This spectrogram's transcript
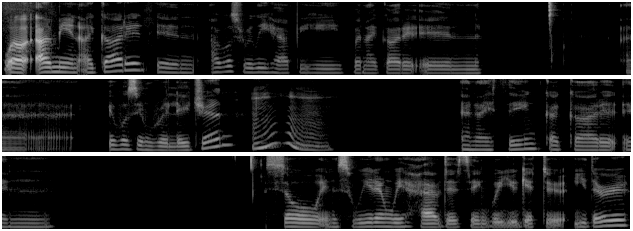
Well, I mean, I got it in. I was really happy when I got it in. Uh, it was in religion, Mm. and I think I got it in. So in Sweden, we have this thing where you get to either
